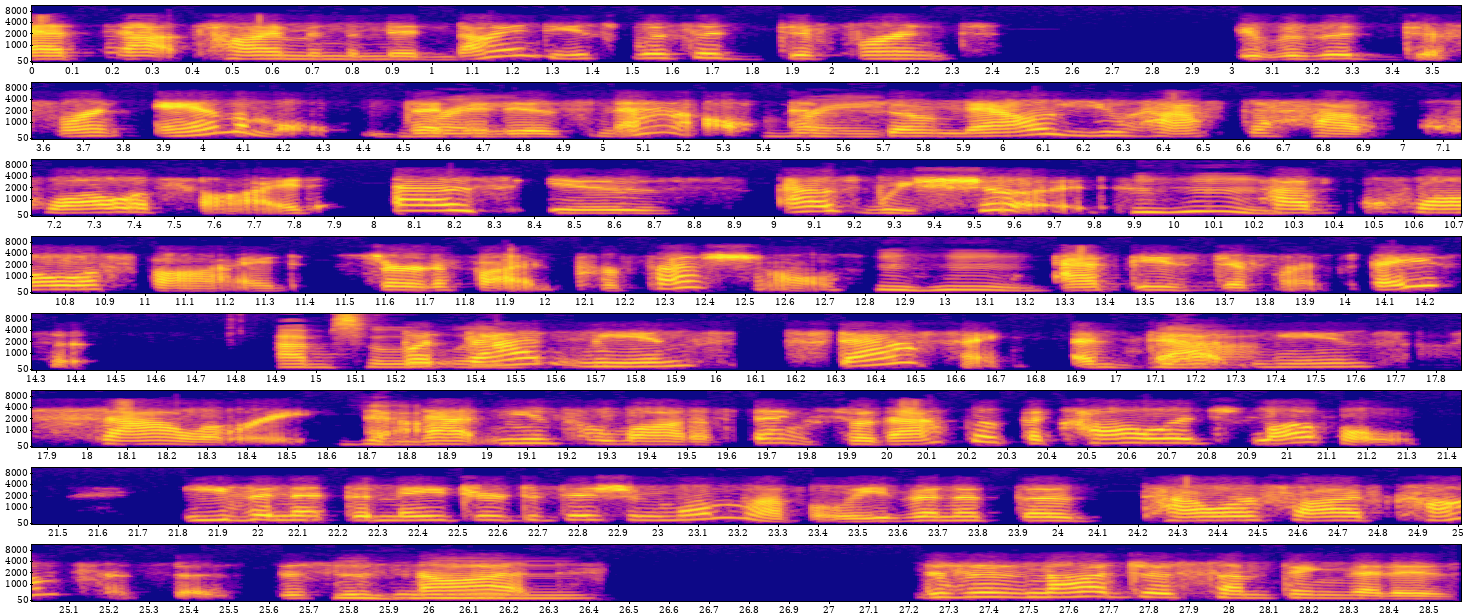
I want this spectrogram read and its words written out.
at that time in the mid '90s was a different. It was a different animal than Right. it is now, Right. and so now you have to have qualified, as is as we should Mhm. have qualified certified professionals Mhm. at these different spaces. Absolutely. But that means staffing and that Yeah. means salary Yeah. and that means a lot of things. So that's at the college level, even at the major division one level, even at the power five conferences. This is not Mhm. this is not just something that is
